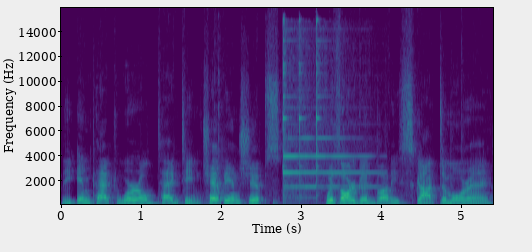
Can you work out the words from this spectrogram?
the Impact World Tag Team Championships with our good buddy Scott D'Amore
